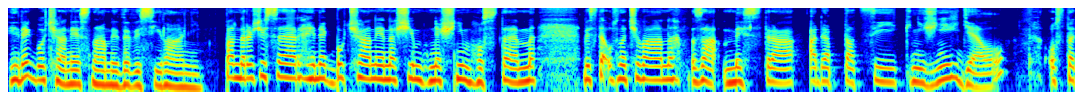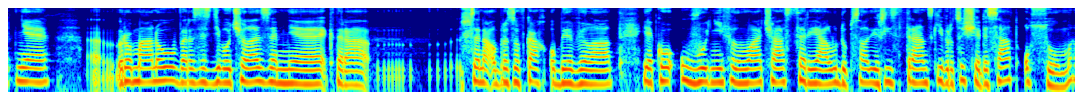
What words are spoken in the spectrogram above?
Hinek Bočan je s námi ve vysílání. Pan režisér Hinek Bočan je naším dnešním hostem. Vy jste označován za mistra adaptací knižních děl. Ostatně eh, románovou verzi z divočelé země, která se na obrazovkách objevila jako úvodní filmová část seriálu, dopsal Jiří Stránský v roce 68.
